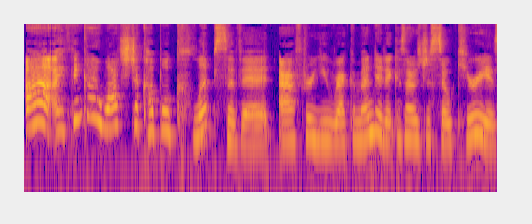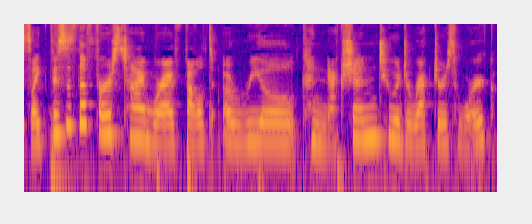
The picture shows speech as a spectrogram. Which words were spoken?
Uh, I think I watched a couple clips of it after you recommended it because I was just so curious. Like, this is the first time where I felt a real connection to a director's work,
